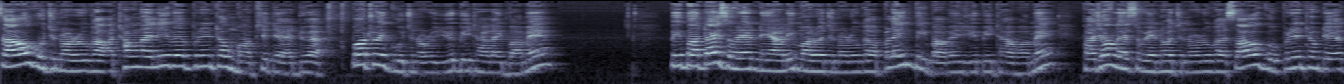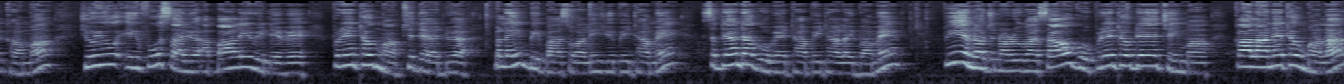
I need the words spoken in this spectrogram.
စာအုပ်ကိုကျွန်တော်တို့ကအထောင်လိုက်လေးပဲ print ထုတ်မှာဖြစ်တဲ့အတွက် portrait ကိုကျွန်တော်တို့ရွေးပေးထားလိုက်ပါမယ် paper type ဆိုတဲ့နေရာလေးမှာတော့ကျွန်တော်တို့က plain paper ပဲရွေးပေးထားပါမယ်။ဘာကြောင့်လဲဆိုရင်တော့ကျွန်တော်တို့ကစာအုပ်ကို print ထုတ်တဲ့အခါမှာရိုးရိုး A4 စာရွက်အပါးလေးတွေနဲ့ပဲ print ထုတ်မှာဖြစ်တဲ့အတွက် plain paper ဆိုတာလေးရွေးပေးထားမယ်။ standard ကိုပဲထားပေးထားလိုက်ပါမယ်။ပြီးရင်တော့ကျွန်တော်တို့ကစာအုပ်ကို print ထုတ်တဲ့အချိန်မှာ color နဲ့ထုတ်မှာလား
